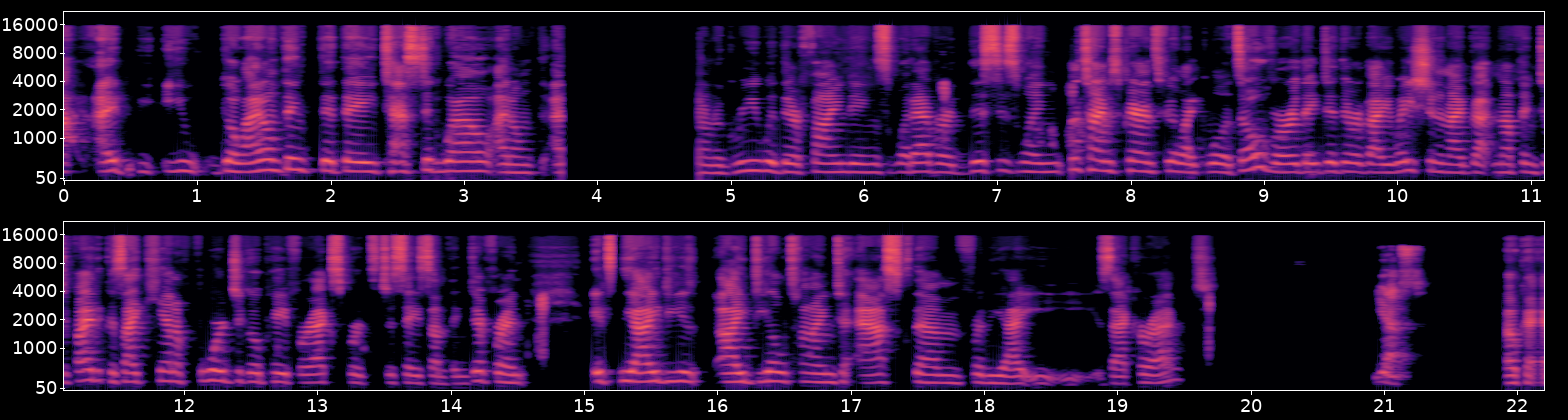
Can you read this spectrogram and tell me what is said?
I, I you go, I don't think that they tested well. I don't. I don't agree with their findings, whatever. This is when sometimes parents feel like, well, it's over. They did their evaluation and I've got nothing to fight it because I can't afford to go pay for experts to say something different. It's the ideal ideal time to ask them for the IEE. Is that correct? Yes. Okay.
